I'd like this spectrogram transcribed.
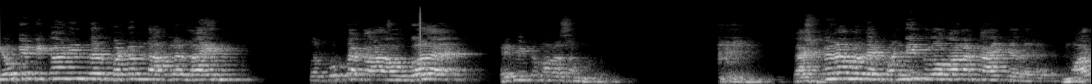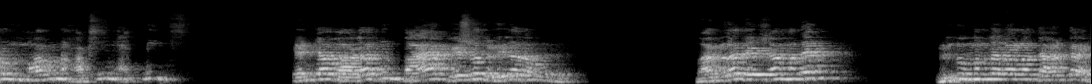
योग्य ठिकाणी जर बटन दाबलं नाही तर पुढचा काळ अवघड आहे हे मी तुम्हाला सांगतो. काश्मीरामध्ये पंडित लोकांना काय केलं? मारून मारून हाकून हाकून त्यांच्या भागातून बाया केस घडीला लावलं बांगलादेशामध्ये हिंदू मंदिराला जाळताय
